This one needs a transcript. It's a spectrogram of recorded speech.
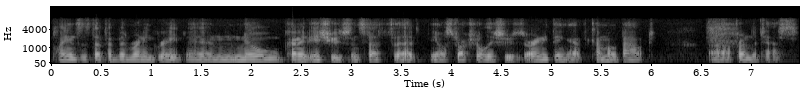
planes and stuff have been running great, and no kind of issues and stuff that you know structural issues or anything have come about uh, from the tests.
